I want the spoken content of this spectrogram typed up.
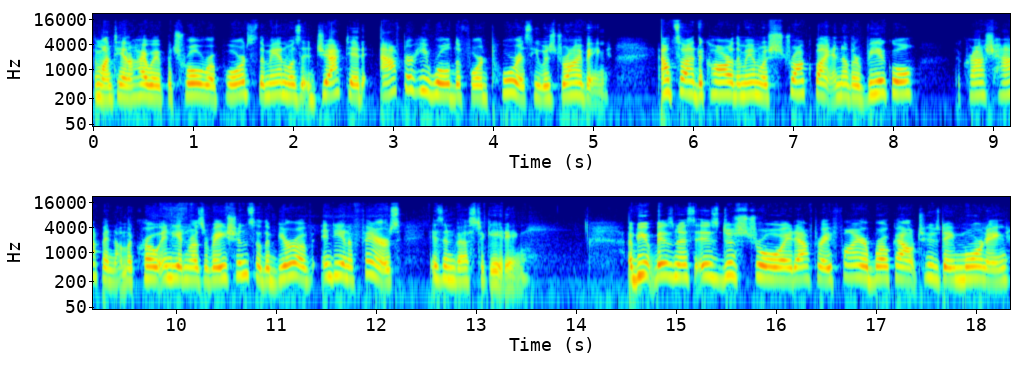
The Montana Highway Patrol reports the man was ejected after he rolled the Ford Taurus he was driving. Outside the car, the man was struck by another vehicle. The crash happened on the Crow Indian Reservation, so the Bureau of Indian Affairs is investigating. A Butte business is destroyed after a fire broke out Tuesday morning.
